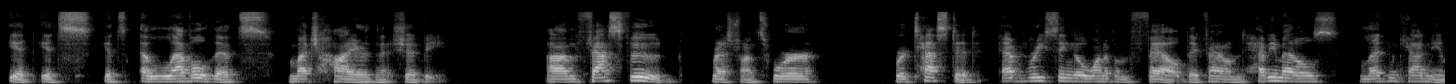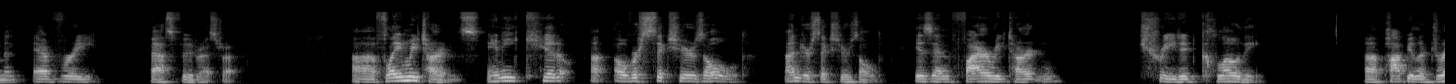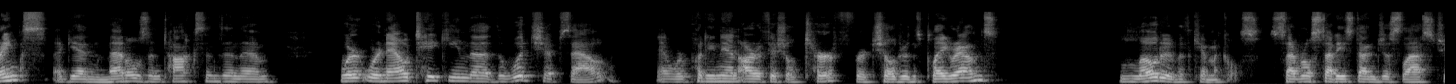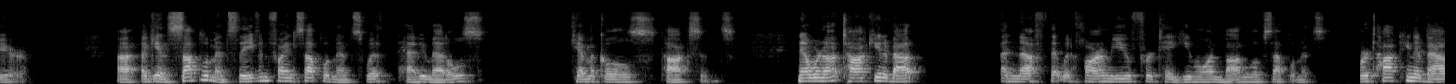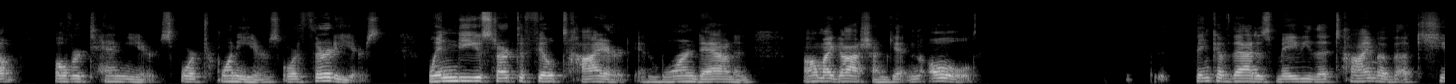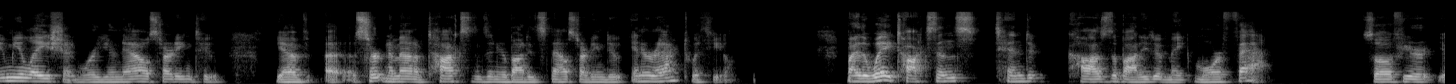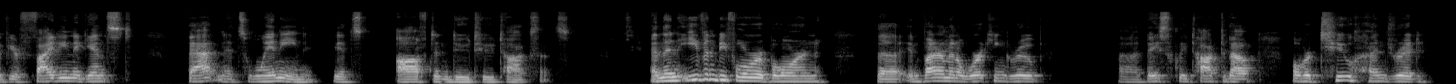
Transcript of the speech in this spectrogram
it it's it's a level that's much higher than it should be. Um, fast food restaurants were were tested. Every single one of them failed. They found heavy metals, lead and cadmium in every fast food restaurant. Uh, flame retardants. Any kid uh, over six years old, under six years old, is in fire retardant treated clothing. Uh, popular drinks, again, metals and toxins in them. We're, we're now taking the, the wood chips out and we're putting in artificial turf for children's playgrounds, loaded with chemicals. Several studies done just last year. Uh, again, supplements, they even find supplements with heavy metals, chemicals, toxins. Now, we're not talking about enough that would harm you for taking one bottle of supplements. We're talking about over 10 years or 20 years or 30 years. When do you start to feel tired and worn down and, oh my gosh, I'm getting old? think of that as maybe the time of accumulation where you're now starting to you have a, certain amount of toxins in your body that's now starting to interact with you. By the way, toxins tend to cause the body to make more fat. So if you're if you're fighting against fat and it's winning, it's often due to toxins. And then even before we're born, the Environmental Working Group uh, basically talked about over 200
